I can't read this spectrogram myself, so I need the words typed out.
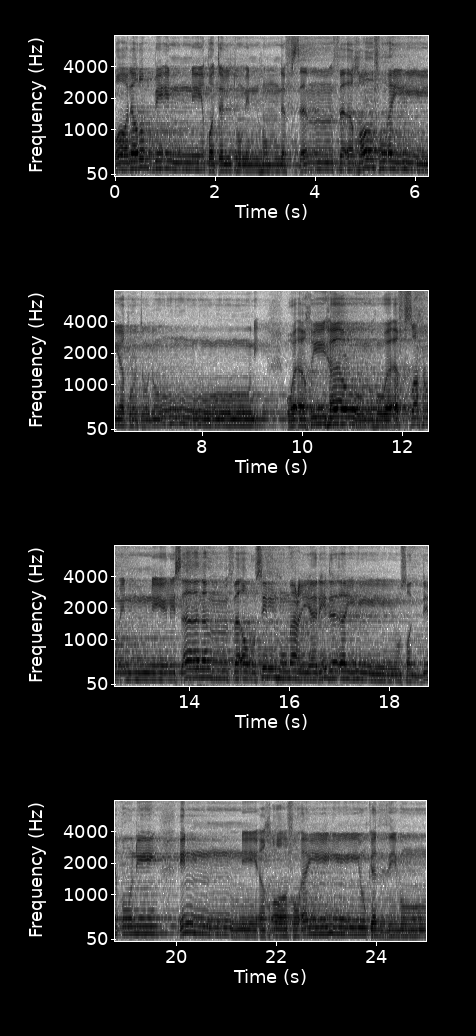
قال رب إني قتلت منهم نفسا فأخاف أن يقتلون وأخي هارون هو أفصح مني لسانا فأرسله معي رد أن يصدقني إني أخاف أن يكذبون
